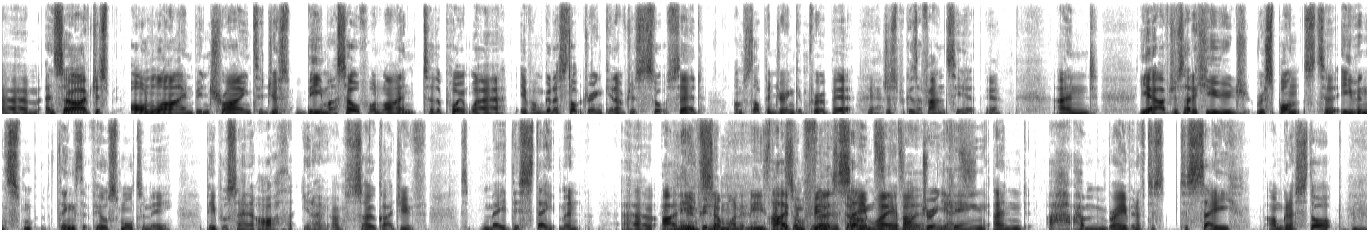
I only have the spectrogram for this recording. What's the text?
Um, and so I've just online been trying to just be myself online to the point where if I'm going to stop drinking, I've just sort of said I'm stopping drinking for a bit Yeah. just because I fancy it. Yeah. And yeah, I've just had a huge response to even sm- things that feel small to me. People saying, "Oh, th- you know, I'm so glad you've made this statement." Um, It needs someone. It needs that I've been feeling the same way about yes. drinking, and I haven't been brave enough to to say I'm going to stop. Hmm.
